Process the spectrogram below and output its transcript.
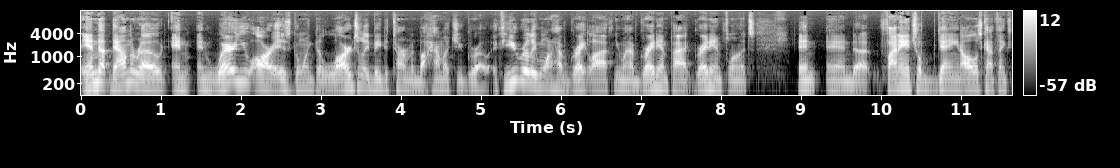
end up down the road and and where you are is going to largely be determined by how much you grow. If you really want to have a great life you want to have great impact great influence and and uh, financial gain all those kind of things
